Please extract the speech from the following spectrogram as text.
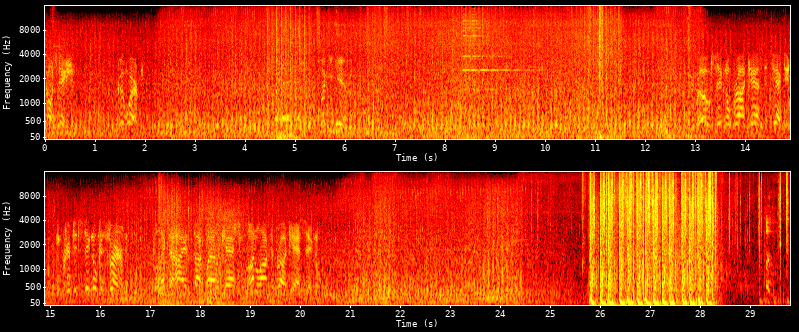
back on station. Good work. Fucking here. signal broadcast detected. Encrypted signal confirmed. Collect the highest stockpile of cash to unlock the broadcast signal. Ugh.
